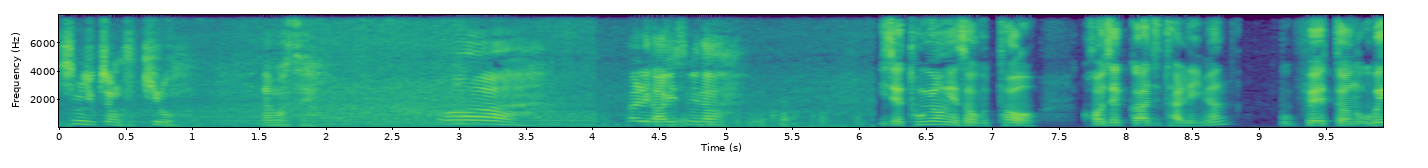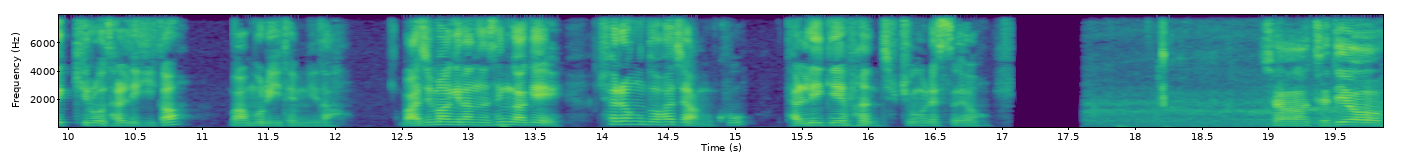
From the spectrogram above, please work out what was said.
16.9km 남았어요. 와, 빨리 가겠습니다. 이제 통영에서부터 거제까지 달리면 목표했던 500km 달리기가 마무리됩니다. 마지막이라는 생각에 촬영도 하지 않고 달리기에만 집중을 했어요. 자, 드디어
